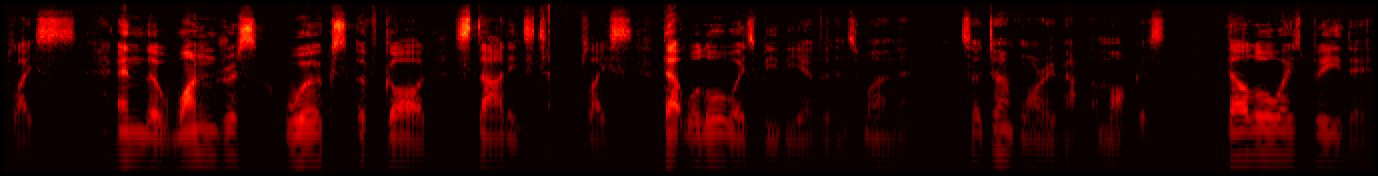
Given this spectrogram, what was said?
place, and the wondrous works of God starting to take place. That will always be the evidence, won't it? So don't worry about the mockers, they'll always be there.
